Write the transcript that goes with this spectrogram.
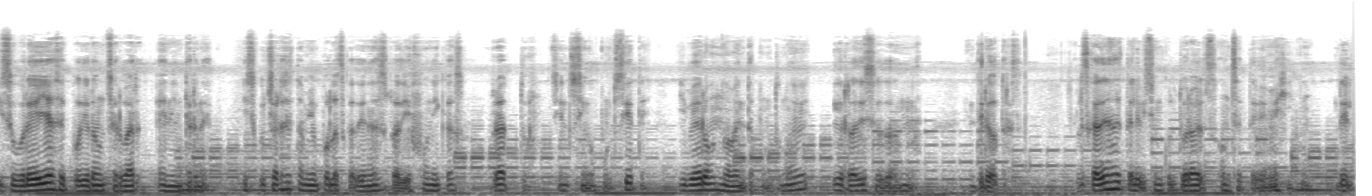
y sobre ella se pudieron observar en internet y escucharse también por las cadenas radiofónicas Raptor 105.7, Ibero 90.9 y Radio Ciudadana, entre otras. Las cadenas de televisión culturales 11 TV México del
